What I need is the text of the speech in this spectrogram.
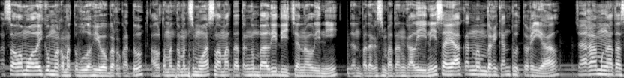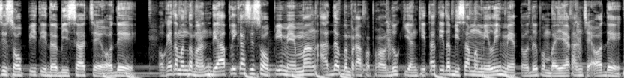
Assalamualaikum warahmatullahi wabarakatuh. Halo teman-teman semua, selamat datang kembali di channel ini. Dan pada kesempatan kali ini saya akan memberikan tutorial Cara mengatasi Shopee tidak bisa COD Oke teman-teman, di aplikasi Shopee memang ada beberapa produk yang kita tidak bisa memilih metode pembayaran COD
